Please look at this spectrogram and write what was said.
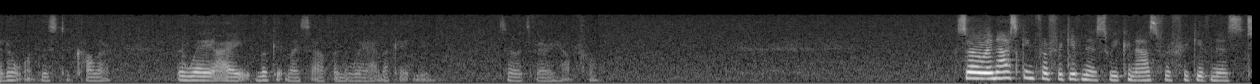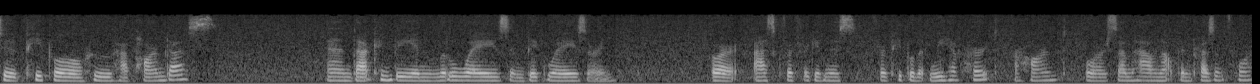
I don't want this to color the way I look at myself and the way I look at you. So it's very helpful. So, in asking for forgiveness, we can ask for forgiveness to people who have harmed us, and that can be in little ways, in big ways, or in, or ask for forgiveness for people that we have hurt or harmed or somehow not been present for,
